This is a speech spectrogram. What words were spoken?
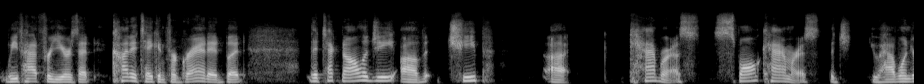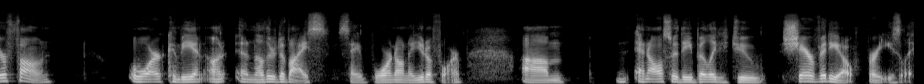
we've had for years that kind of taken for granted, but the technology of cheap uh, cameras, small cameras that you have on your phone, or can be an, on another device, say worn on a uniform, um, and also the ability to share video very easily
